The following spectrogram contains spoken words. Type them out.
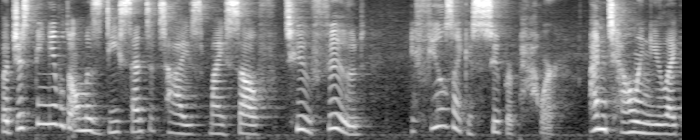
But just being able to almost desensitize myself to food, it feels like a superpower. I'm telling you, like,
